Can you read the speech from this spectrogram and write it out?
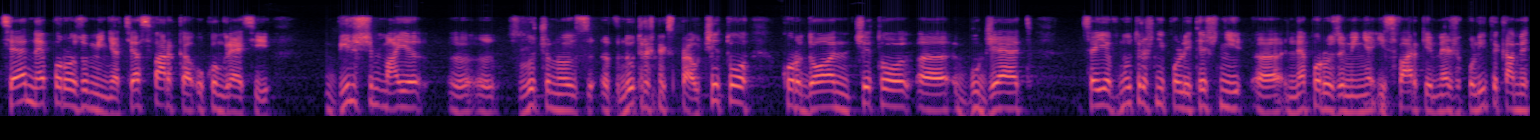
це непорозуміння, ця сварка у конгресі більше має е, е, злучено з внутрішніх справ, чи то кордон, чи то е, бюджет. Це є внутрішні політичні е, непорозуміння і сварки між політиками,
